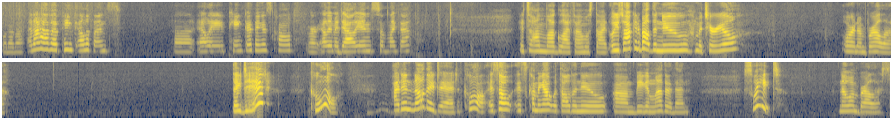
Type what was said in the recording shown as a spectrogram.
whatever. And I have a pink elephants. Uh, Ellie Pink, I think it's called. Or Ellie Medallions, something like that. It's on Lug Life. I almost died. Oh, you're talking about the new material? Or an umbrella? They did? Cool. I didn't know they did. Cool. So it's coming out with all the new um, vegan leather then. Sweet. No umbrellas.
